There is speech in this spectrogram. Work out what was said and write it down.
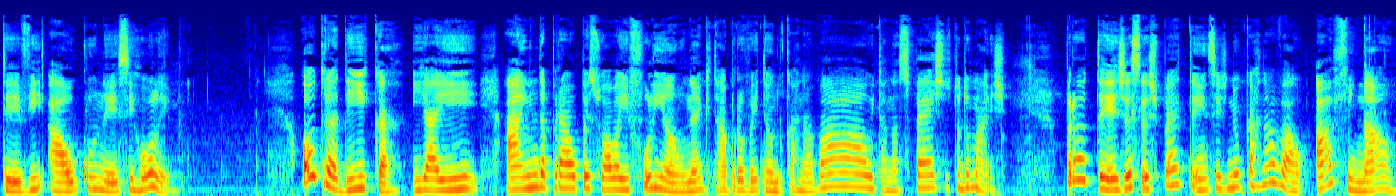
teve álcool nesse rolê. Outra dica, e aí ainda para o pessoal aí fulião, né, que está aproveitando o carnaval e está nas festas e tudo mais. Proteja seus pertences no carnaval. Afinal,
